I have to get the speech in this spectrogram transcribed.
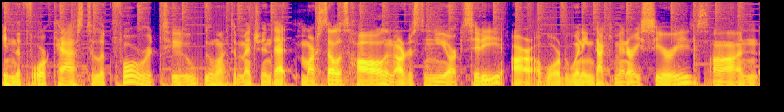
In the forecast to look forward to, we want to mention that Marcellus Hall, an artist in New York City, our award winning documentary series on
